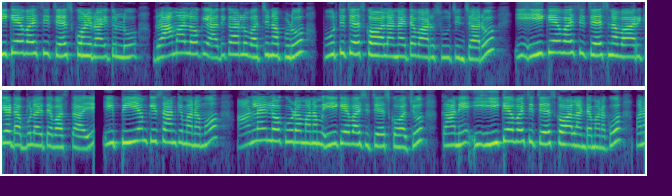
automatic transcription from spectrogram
ఈకేవైసీ చేసుకొని రైతులు గ్రామాల్లోకి అధికారులు వచ్చినప్పుడు పూర్తి చేసుకోవాలని అయితే వారు సూచించారు. ఈ ఈకేవైసీ చేసిన వారికే డబ్బులు అయితే వస్తాయి. ఈ పిఎం కిసాన్కి మనము ఆన్లైన్లో కూడా మనం ఈ కేవైసీ చేసుకోవచ్చు. కానీ ఈ ఈ కేవైసీ చేసుకోవాలంటే మనకు మన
